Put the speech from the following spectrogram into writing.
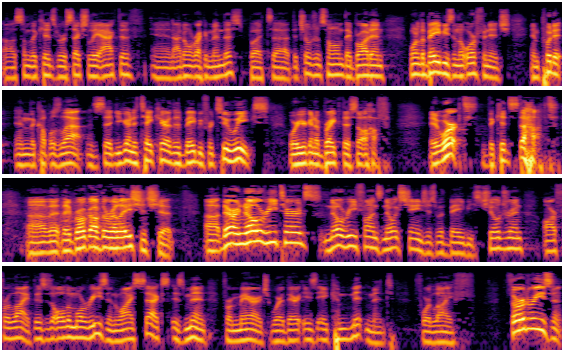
uh, some of the kids were sexually active, and I don't recommend this, but uh, at the children's home, they brought in one of the babies in the orphanage and put it in the couple's lap and said, You're going to take care of this baby for two weeks, or you're going to break this off. It worked. The kids stopped. Uh, they, they, broke off the relationship. Uh, there are no returns, no refunds, no exchanges with babies. Children are for life. This is all the more reason why sex is meant for marriage, where there is a commitment for life. Third reason,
